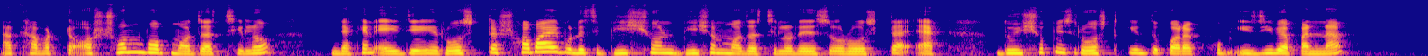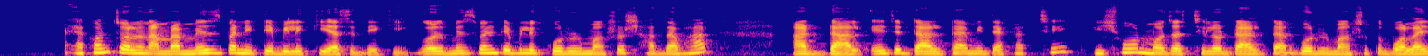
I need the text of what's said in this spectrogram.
আর খাবারটা অসম্ভব মজার ছিল। দেখেন, এই যে রোস্টটা সবাই বলেছে, ভীষণ ভীষণ মজা ছিল রেস ও রোস্টটা এক দুইশো পিস রোস্ট কিন্তু করা খুব ইজি ব্যাপার না। এখন চলেন আমরা মেজবানি টেবিলে কি আছে দেখি। মেজবানি টেবিলে গরুর মাংস, সাদা ভাত আর ডাল। এই যে ডালটা আমি দেখাচ্ছি, ভীষণ মজার ছিল ডালটা আর গরুর মাংস তো বলাই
